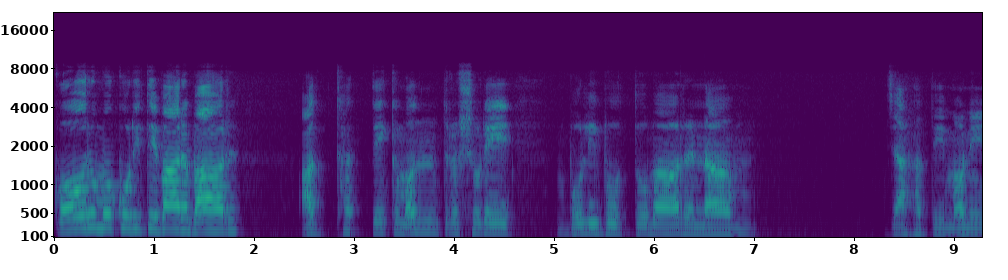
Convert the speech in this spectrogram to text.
কর্ম করিতে বারবার। আধ্যাত্মিক মন্ত্র সুরে বলিব তোমার নাম। যাহাতে মনে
